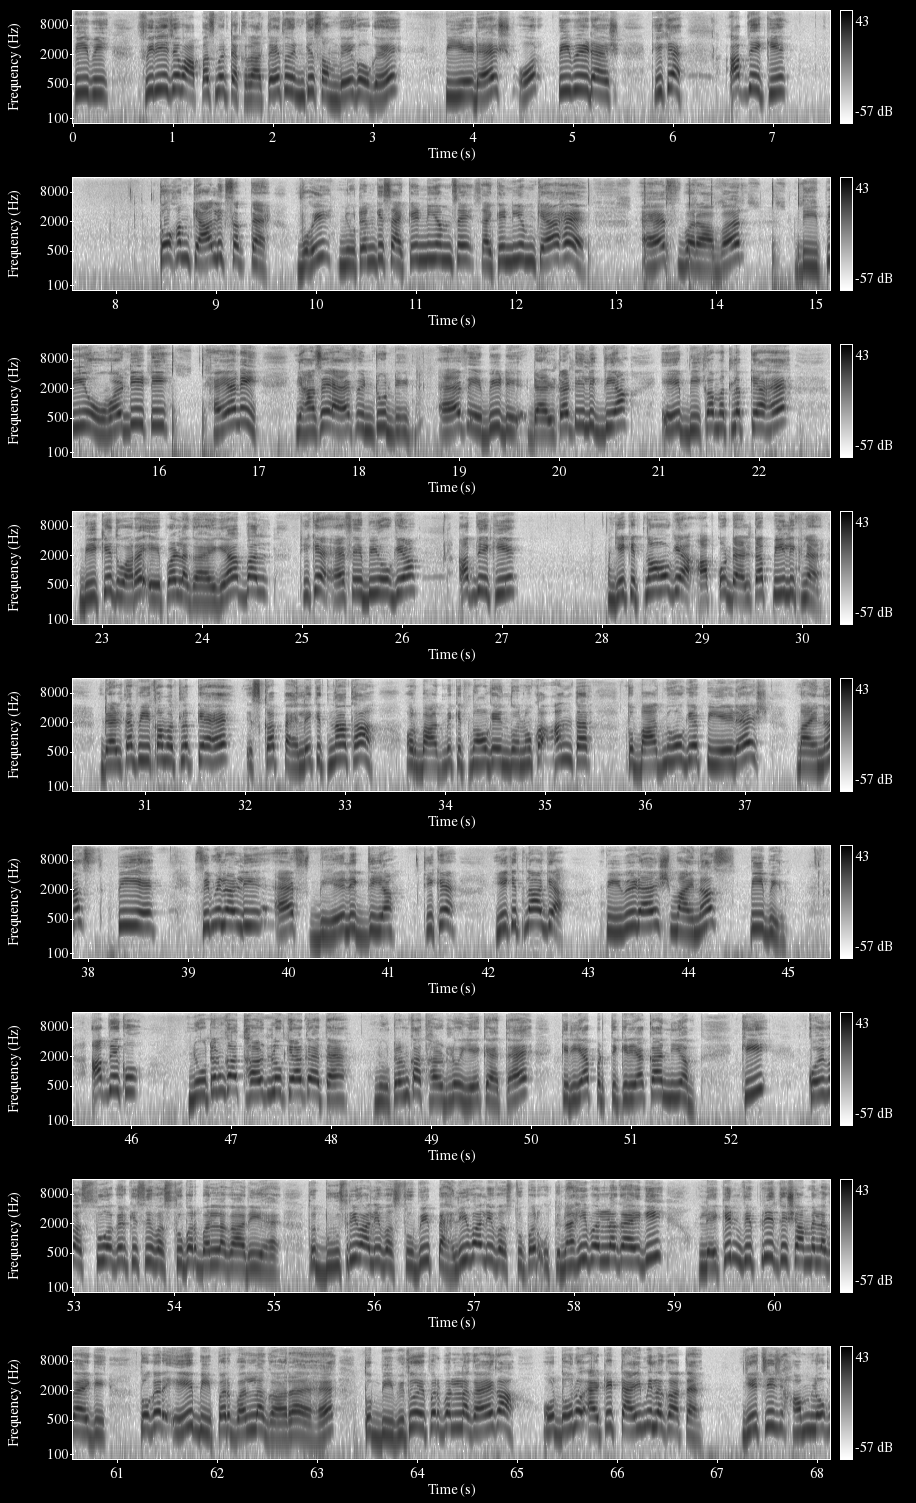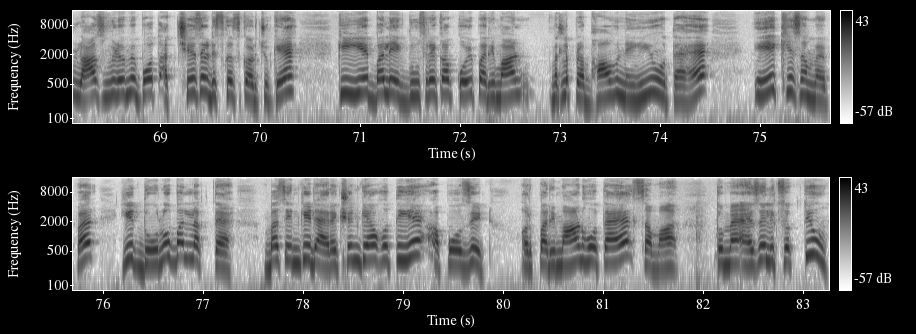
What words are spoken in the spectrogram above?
पी बी फिर ये जब आपस में टकराते हैं तो इनके संवेग हो गए पी ए डैश और पी बी डैश ठीक है? अब देखिए तो हम क्या लिख सकते हैं? वही न्यूटन के सेकेंड नियम से। सेकेंड नियम क्या है? एफ़ बराबर D P over D T है या नहीं? यहाँ से F into D F A B delta T लिख दिया। ए बी का मतलब क्या है? बी के द्वारा ए पर लगाया गया बल, ठीक है? एफ़ ए बी हो गया। अब देखिए, ये कितना हो गया? आपको डेल्टा पी लिखना है। डेल्टा पी का मतलब क्या है? इसका पहले कितना था? और बाद में कितना हो गया इन दोनों का अंतर? तो बाद में हो गया P A dash minus P A similarly F B A लिख दिया, ठीक है? ये कितना आ गया? P V dash minus P B अब देखो, न्यूटन का थर्ड लो क्या कहता है? न्यूटन का थर्ड लो ये कहता है क्रिया प्रतिक्रिया का नियम कि कोई वस्तु अगर किसी वस्तु पर बल लगा रही है तो दूसरी वाली वस्तु भी पहली वाली वस्तु पर उतना ही बल लगाएगी, लेकिन विपरीत दिशा में लगाएगी। तो अगर ए बी पर बल लगा रहा है तो बी भी तो ए पर बल लगाएगा, और दोनों एट ए टाइम ही लगाते हैं। ये चीज़ हम लोग लास्ट वीडियो में बहुत अच्छे से डिस्कस कर चुके हैं कि ये बल एक दूसरे का कोई परिमाण मतलब प्रभाव नहीं होता है। एक ही समय पर ये दोनों बल लगता है। बस इनकी डायरेक्शन क्या होती है? अपोजिट और परिमाण होता है समान। तो मैं ऐसे लिख सकती हूँ?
